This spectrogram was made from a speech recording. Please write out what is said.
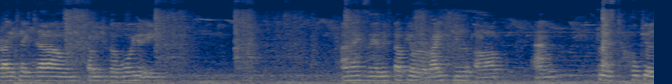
right leg down coming to the warrior A and exhale lift up your right heel up and twist. Hook your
